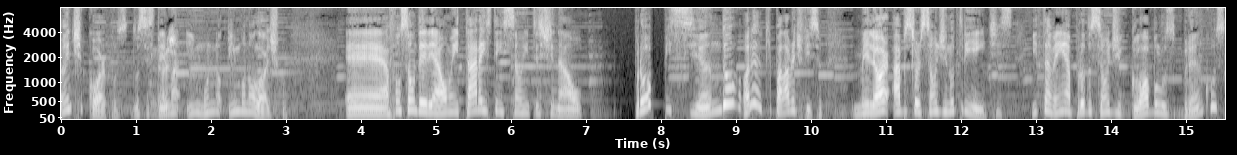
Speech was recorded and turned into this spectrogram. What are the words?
anticorpos do sistema imuno- imunológico. É, a função dele é aumentar a extensão intestinal, propiciando, olha que palavra difícil, melhor absorção de nutrientes e também a produção de glóbulos brancos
